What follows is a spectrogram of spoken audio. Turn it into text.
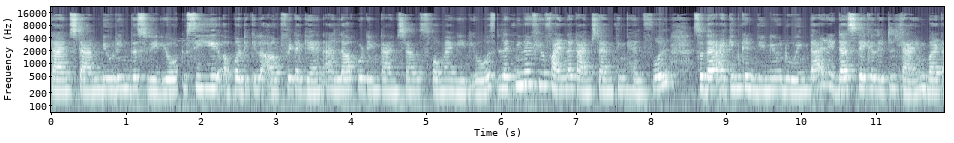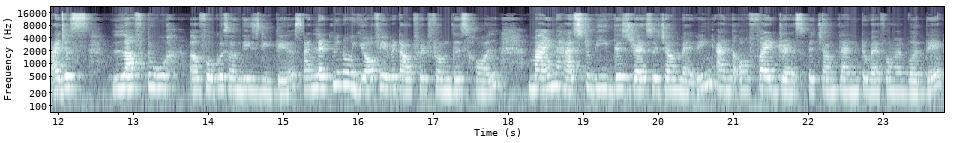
timestamp during this video to see a particular outfit again. I love putting timestamps for my videos. Let me know if you find the timestamp thing helpful so that I can continue doing that. It does take a little time but I just love to uh, focus on these details. And let me know your favorite outfit from this haul. Mine has to be this dress which i'm wearing and the off-white dress which i'm planning to wear for my birthday.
